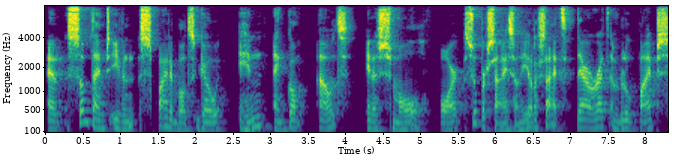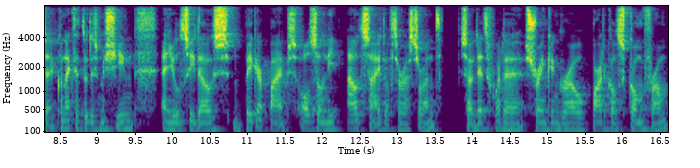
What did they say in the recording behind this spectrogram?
and sometimes even spider bots go in and come out in a small or super size on the other side. There are red and blue pipes uh, connected to this machine, and you'll see those bigger pipes also on the outside of the restaurant. So that's where the shrink and grow particles come from.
